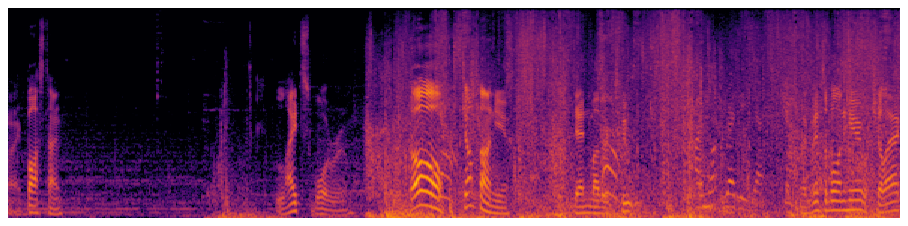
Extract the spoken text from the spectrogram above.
All right, boss time. Lights war room. Oh, jumped on you. Den Mother 2. I'm not ready yet. I'm invincible in here with chillax.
